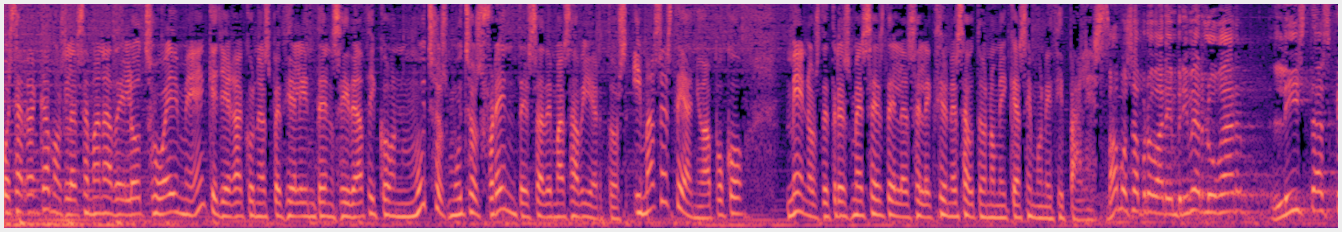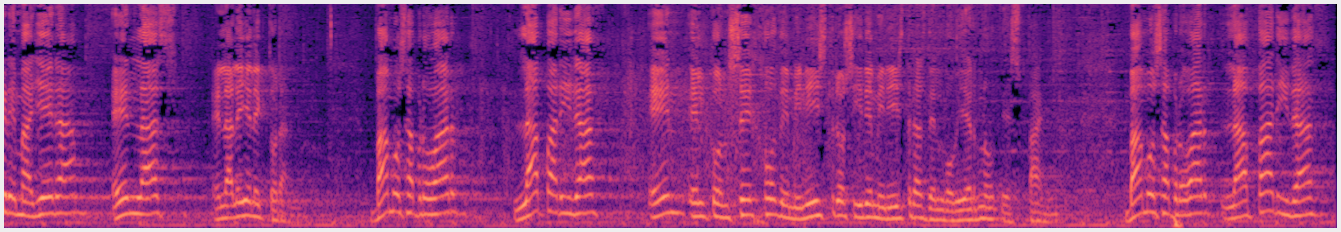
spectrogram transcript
Pues arrancamos la semana del 8M, que llega con especial intensidad y con muchos, muchos frentes además abiertos. Y más este año, a poco menos de tres meses de las elecciones autonómicas y municipales. Vamos a aprobar en primer lugar listas cremallera en, las, en la ley electoral. Vamos a aprobar la paridad en el Consejo de Ministros y de Ministras del Gobierno de España. Vamos a aprobar la paridad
